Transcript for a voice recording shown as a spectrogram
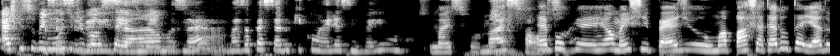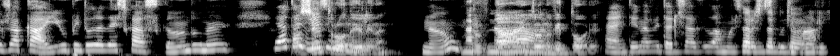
Acho que isso vem Nos muito de vocês mesmo, sensibilizamos, assim, né? ah, Mas eu percebo que com ele, assim, veio mais forte. mais forte. É né? porque realmente se perde uma parte até do telhado já caiu, pintura descascando, né? E até Você dizem- entrou nele, né? Não. Na, No- não, ah, entrou no Vitória. É, entrei na Vitória, estava da 25 de Vitória Março. ali.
